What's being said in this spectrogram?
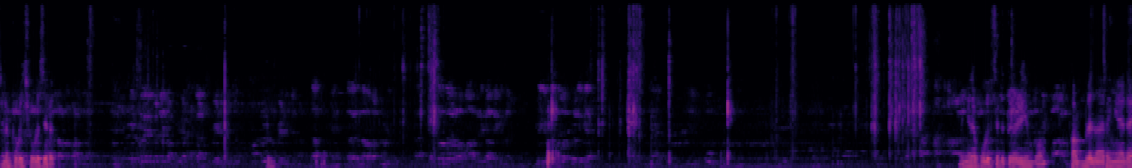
ഇങ്ങനെ പൊളിച്ച് പൊളിച്ചെടുക്കാം. ഇങ്ങനെ പൊളിച്ചെടുത്ത് കഴിയുമ്പം കമ്പിളി നാരങ്ങയുടെ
